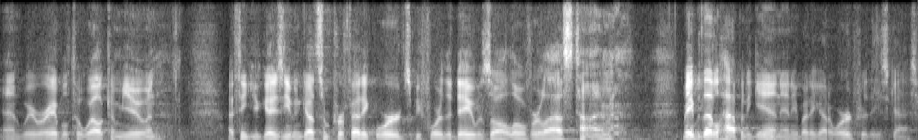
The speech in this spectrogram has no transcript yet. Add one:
And we were able to welcome you. And I think you guys even got some prophetic words before the day was all over last time. Maybe that'll happen again. Anybody got a word for these guys?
